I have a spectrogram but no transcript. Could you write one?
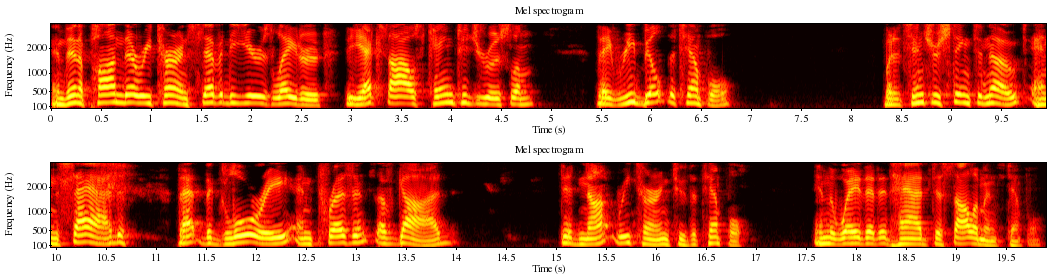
and then upon their return, 70 years later, the exiles came to Jerusalem. They rebuilt the temple. But it's interesting to note and sad that the glory and presence of God did not return to the temple in the way that it had to Solomon's temple.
